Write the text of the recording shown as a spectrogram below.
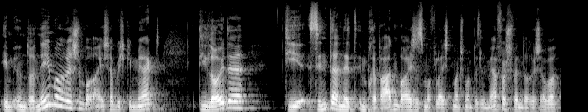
im unternehmerischen Bereich habe ich gemerkt, die Leute, die sind da nicht, im privaten Bereich ist man vielleicht manchmal ein bisschen mehr verschwenderisch, aber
